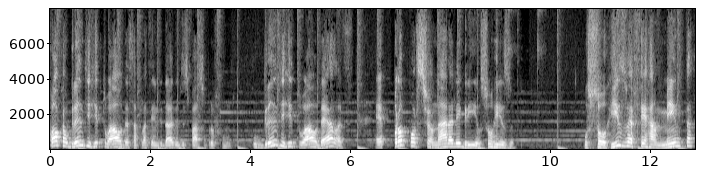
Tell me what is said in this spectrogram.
qual que é o grande ritual dessa fraternidade do espaço profundo? O grande ritual delas é proporcionar alegria, o sorriso. O sorriso é ferramenta,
